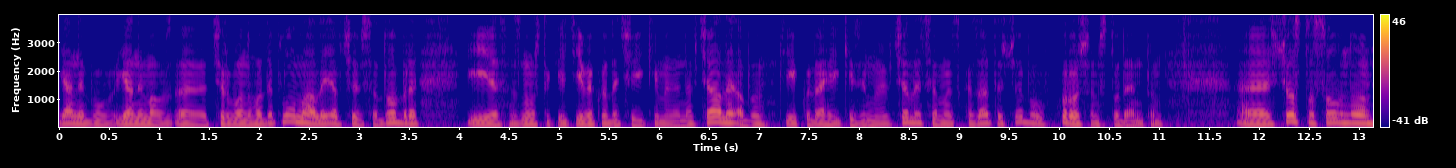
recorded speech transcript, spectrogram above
я не був, я не мав е, червоного диплома, але я вчився добре. І знову ж таки, ті викладачі, які мене навчали, або ті колеги, які зі мною вчилися, можуть сказати, що я був хорошим студентом. Е, Що стосовно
